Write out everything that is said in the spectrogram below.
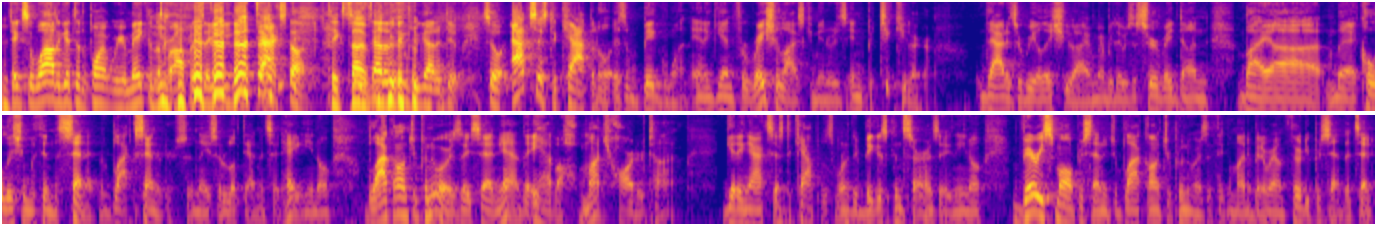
it takes a while to get to the point where you're making the profits that you get taxed on. Takes So time. it's other things we got to do. So access to capital is a big one, and again, for racialized communities in particular. That is a real issue. I remember there was a survey done by, uh, a coalition within the Senate of black senators, and they sort of looked at it and said, "Hey, you know, black entrepreneurs." They said, "Yeah, they have a much harder time getting access to capital is one of their biggest concerns. They, you know, very small percentage of black entrepreneurs, I think it might have been around 30%, that said,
